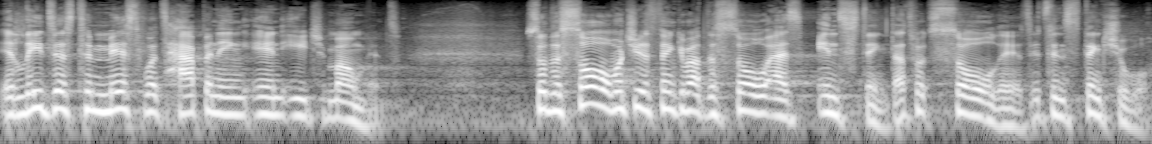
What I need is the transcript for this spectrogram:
it leads us to miss what's happening in each moment. So the soul, I want you to think about the soul as instinct. That's what soul is. It's instinctual.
